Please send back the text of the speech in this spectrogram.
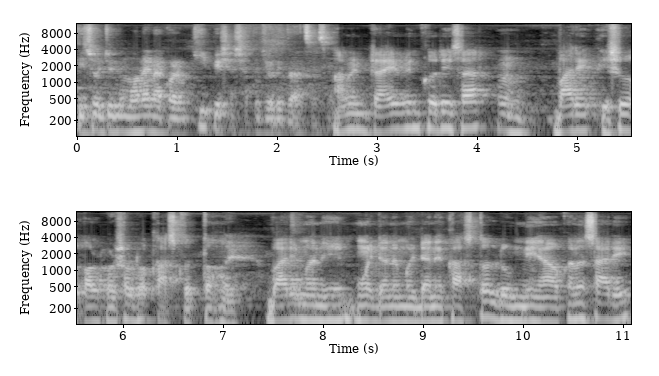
কিছু যদি মনে না করেন কি পেশার সাথে জড়িত আছেন স্যার? আমি ড্রাইভিং করি স্যার। বাড়ি কিছু অল্প স্বল্প কাজ করতে হয়। বাড়ি মানে ময়দানে ময়দানে কাজ তো লুম নিয়ে ওখানে সারি।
